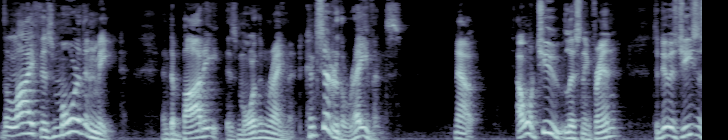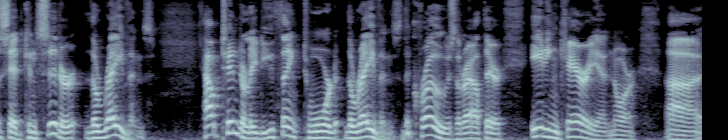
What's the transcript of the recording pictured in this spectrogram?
The life is more than meat, and the body is more than raiment. Consider the ravens. Now, I want you, listening friend, to do as Jesus said consider the ravens. How tenderly do you think toward the ravens, the crows that are out there eating carrion or uh,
